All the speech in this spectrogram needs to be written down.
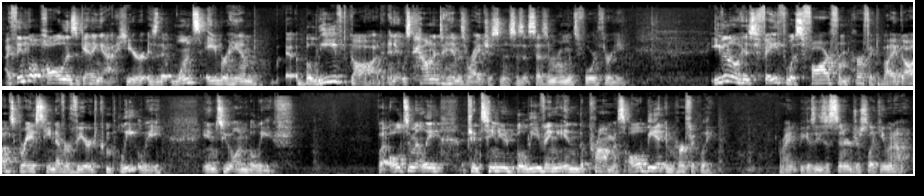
I think what Paul is getting at here is that once Abraham believed God and it was counted to him as righteousness, as it says in Romans 4 3, even though his faith was far from perfect, by God's grace he never veered completely into unbelief. But ultimately continued believing in the promise, albeit imperfectly, right? Because he's a sinner just like you and I.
